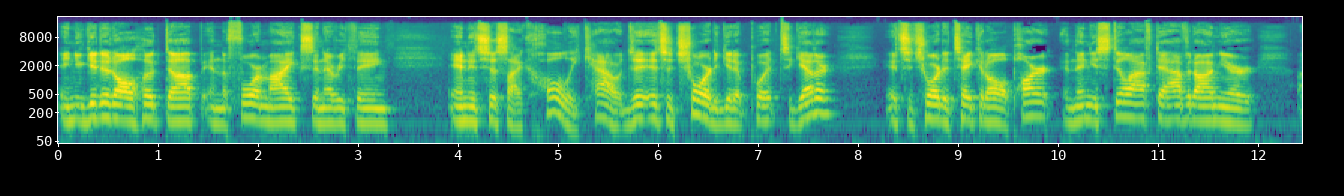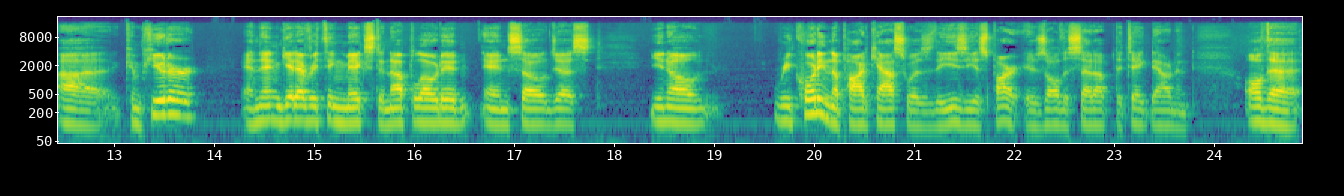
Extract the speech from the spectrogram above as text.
and you get it all hooked up and the four mics and everything. And it's just like, holy cow. It's a chore to get it put together. It's a chore to take it all apart. And then you still have to have it on your uh, computer and then get everything mixed and uploaded. And so just, you know, recording the podcast was the easiest part. It was all the setup, the takedown, and all the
